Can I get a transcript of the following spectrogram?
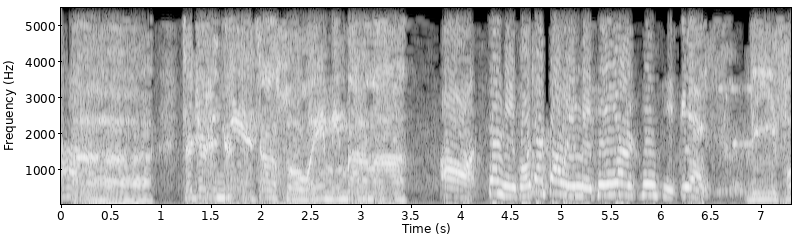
嗯哈。嗯嗯，这就是孽障所为，明白了吗？哦，像礼佛大忏悔每天要念几遍？礼佛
